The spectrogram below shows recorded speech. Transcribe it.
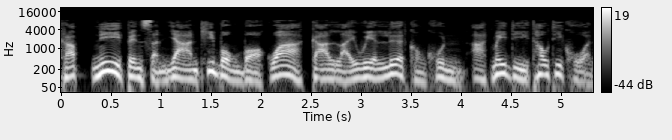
ครับ นี่เป็นสัญญาณที่บ่งบอกว่าการไหลเวียนเลือดของคุณอาจไม่ดีเท่าที่ควร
